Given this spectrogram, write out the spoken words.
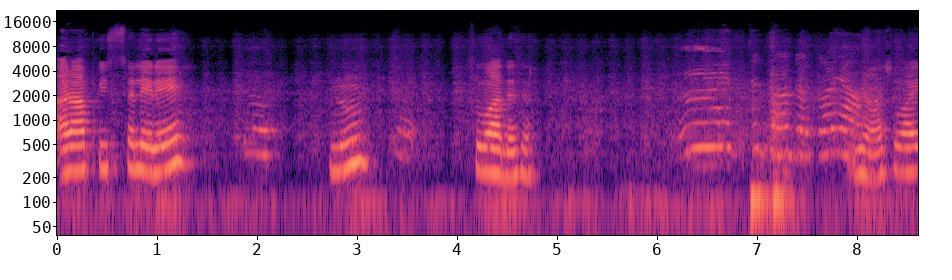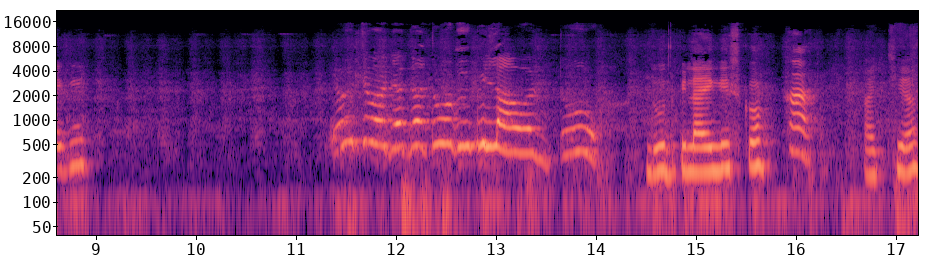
और आप किससे ले रहे दे सर। यहाँ दूध पिलाएगी इसको। हाँ। अच्छा।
